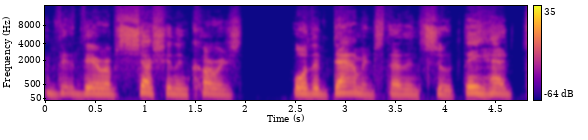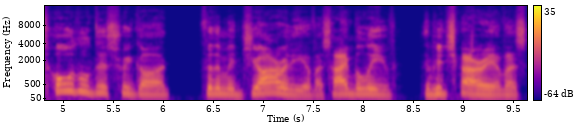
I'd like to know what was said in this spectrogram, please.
th- their obsession encouraged or the damage that ensued. They had total disregard for the majority of us, I believe, the majority of us,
